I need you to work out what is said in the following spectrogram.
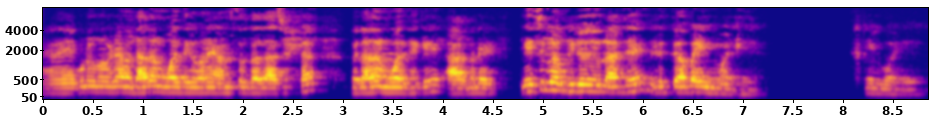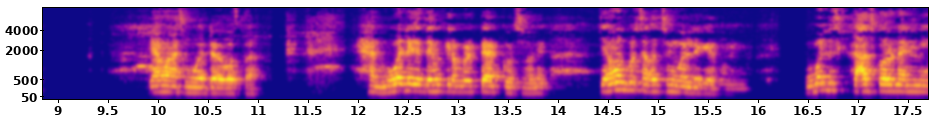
মানে কোনো কোনো আমার দাদার মোবাইল থেকে বানাই আনসার দাদা আছে একটা। ওই দাদার মোবাইল থেকে। আর মানে বেশিরভাগ ভিডিও যেগুলো আছে, দেখতে পাবো এই মোবাইল থেকে। এই মোবাইল কেমন আছে মোবাইলটার অবস্থা? হ্যাঁ মোবাইলটাকে দেখো কীরকম করে ট্যাগ করছে মানে কেমন করে চালাচ্ছে মোবাইলটাকে এখন। মোবাইল কাজ করে না এমনি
